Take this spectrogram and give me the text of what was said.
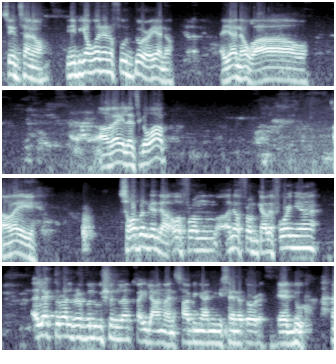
Since ano, inibigyan ko na ng food tour, ayan oh. Ayan oh, wow. Okay, let's go up. Okay. Sobrang ganda. Oh, from ano from California, electoral revolution lang kailangan, sabi nga ni Senator Edu.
